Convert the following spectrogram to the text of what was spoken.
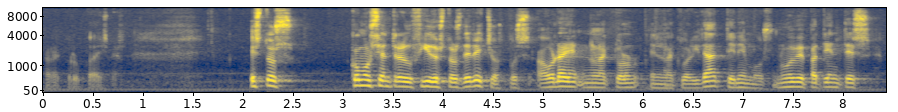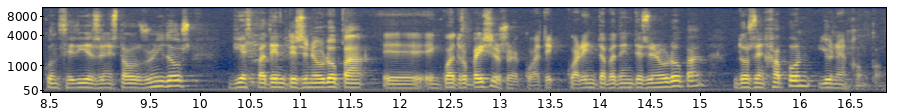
que lo podáis ver. Estos, ¿Cómo se han traducido estos derechos? Pues ahora en la, actualidad tenemos nueve patentes concedidas en Estados Unidos, diez patentes en Europa eh, en cuatro países, o sea, 40 patentes en Europa, dos en Japón y una en Hong Kong.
